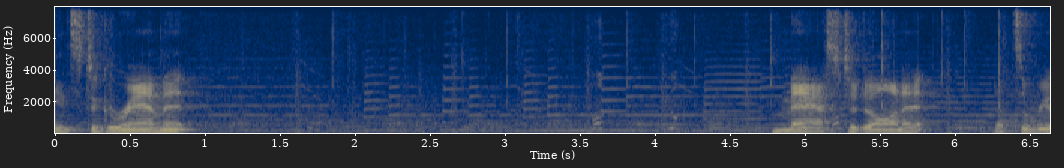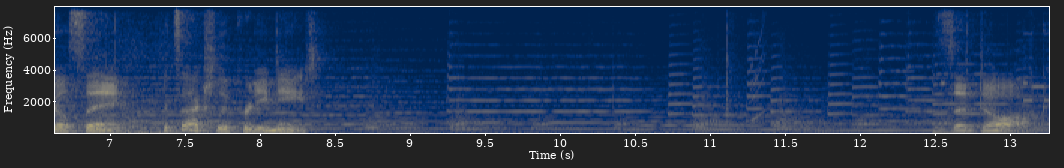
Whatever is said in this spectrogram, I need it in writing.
Instagram it. Mastodon it. That's a real thing. It's actually pretty neat. The dock.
